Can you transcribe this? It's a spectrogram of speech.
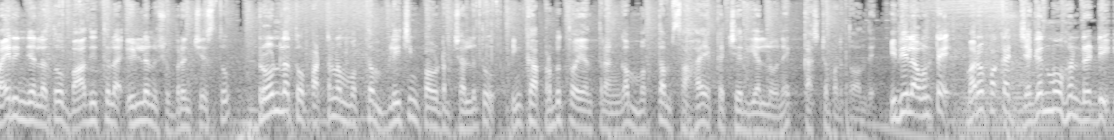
ఫైర్ ఇంజన్లతో బాధితుల ఇళ్ళను శుభ్రం చేస్తూ డ్రోన్లతో పట్టణం మొత్తం బ్లీచింగ్ పౌడర్ చల్లుతూ ఇంకా ప్రభుత్వ యంత్రాంగం మొత్తం సహాయక చర్యల్లోనే కష్టపడుతోంది. ఇదిలా ఉంటే మరోపక్క జగన్మోహన్ రెడ్డి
